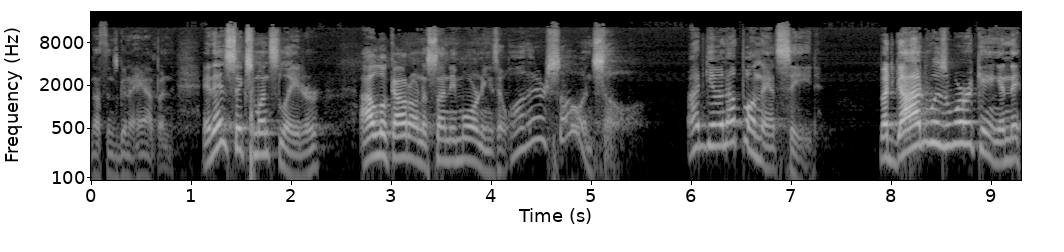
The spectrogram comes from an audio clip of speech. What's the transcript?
Nothing's going to happen. And then six months later, I'll look out on a Sunday morning and say, well, there's so and so. I'd given up on that seed. But God was working, and they,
